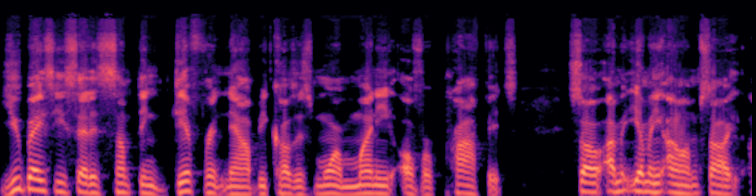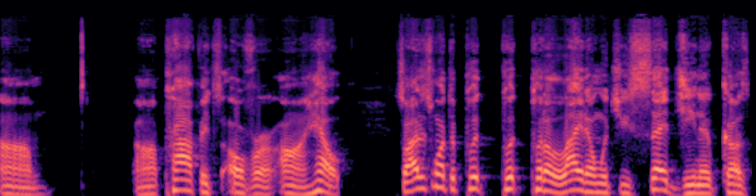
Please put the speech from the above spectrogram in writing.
you basically said it's something different now because it's more money over profits. So I mean, I mean, um, I'm sorry, um, uh, profits over uh, health. So I just want to put put put a light on what you said, Gina, because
